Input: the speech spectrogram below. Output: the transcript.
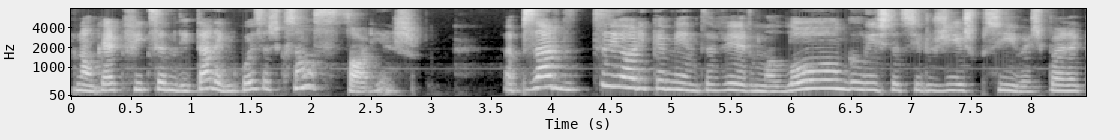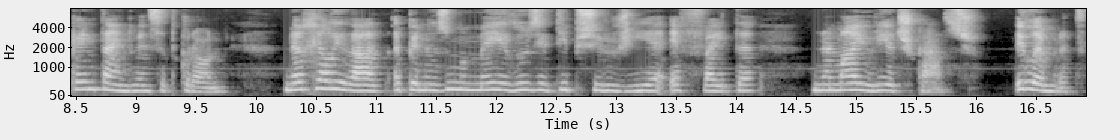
que não quero que fiques a meditar em coisas que são acessórias. Apesar de teoricamente haver uma longa lista de cirurgias possíveis para quem tem doença de Crohn, na realidade, apenas uma meia dúzia de tipos de cirurgia é feita na maioria dos casos. E lembra-te,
